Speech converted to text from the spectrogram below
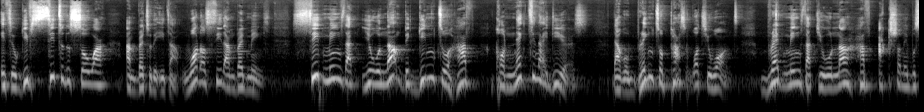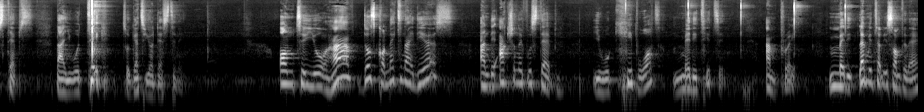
it will give seed to the sower and bread to the eater. What does seed and bread means? Seed means that you will now begin to have connecting ideas that will bring to pass what you want. Bread means that you will now have actionable steps that you will take to get to your destiny. Until you have those connecting ideas and the actionable step, you will keep what? Meditating and praying. Medi- Let me tell you something, eh?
